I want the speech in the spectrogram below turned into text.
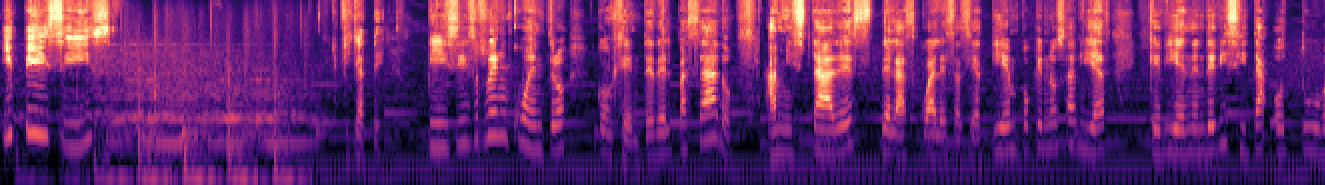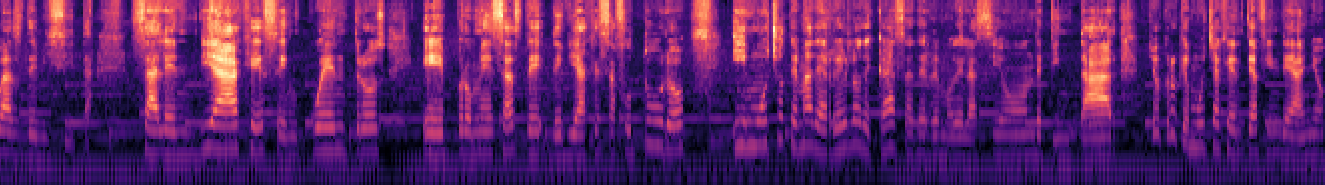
Y Pisces, fíjate, Piscis reencuentro con gente del pasado, amistades de las cuales hacía tiempo que no sabías que vienen de visita o tú vas de visita. Salen viajes, encuentros, eh, promesas de, de, viajes a futuro y mucho tema de arreglo de casa, de remodelación, de pintar. Yo creo que mucha gente a fin de año,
